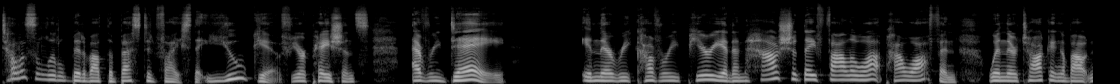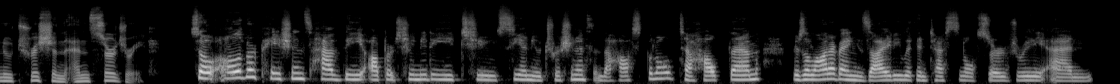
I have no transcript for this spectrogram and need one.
Tell us a little bit about the best advice that you give your patients every day in their recovery period and how should they follow up how often when they're talking about nutrition and surgery so all of our patients have the opportunity to see a nutritionist in the hospital to help them there's a lot of anxiety with intestinal surgery and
